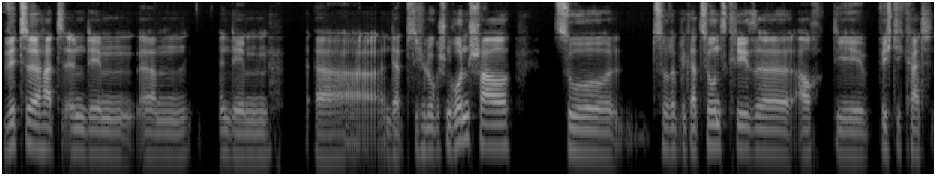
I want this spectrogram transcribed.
Witte hat in dem, ähm, in dem äh, in der psychologischen Rundschau zu, zur Replikationskrise auch die Wichtigkeit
